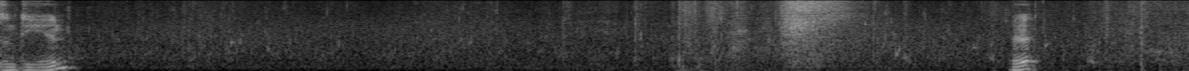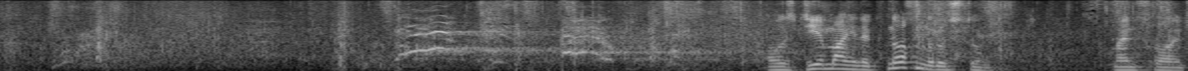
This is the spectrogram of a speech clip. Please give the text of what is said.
Sind die hin? Hä? Aus dir mache ich eine Knochenrüstung, mein Freund.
